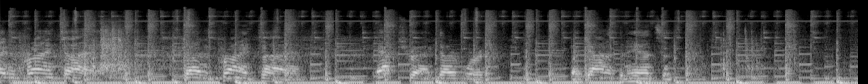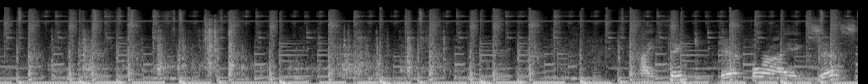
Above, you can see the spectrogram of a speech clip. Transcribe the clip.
Driving Prime Time. Driving Prime Time. Abstract artwork by Jonathon Hansen. I think, therefore I exist.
